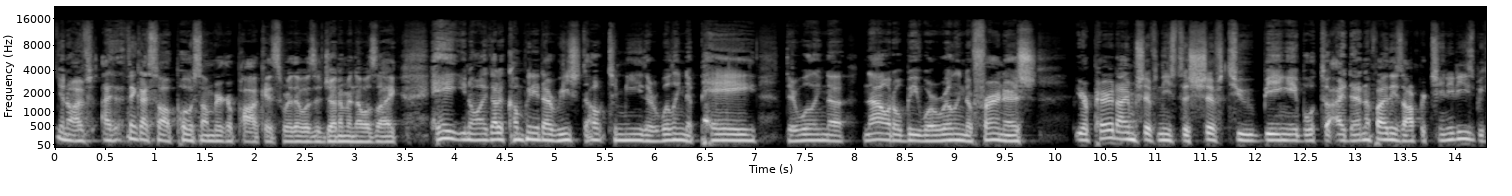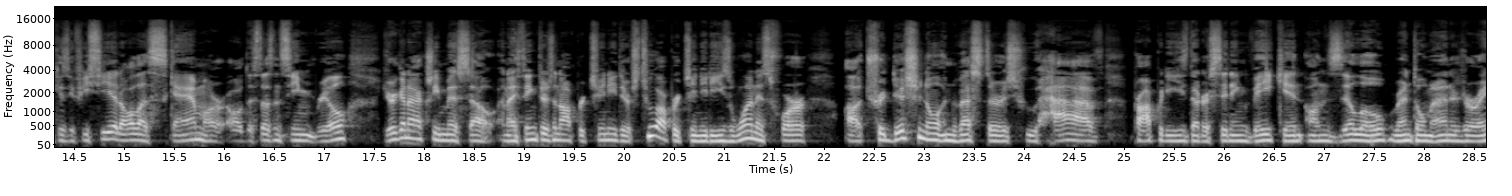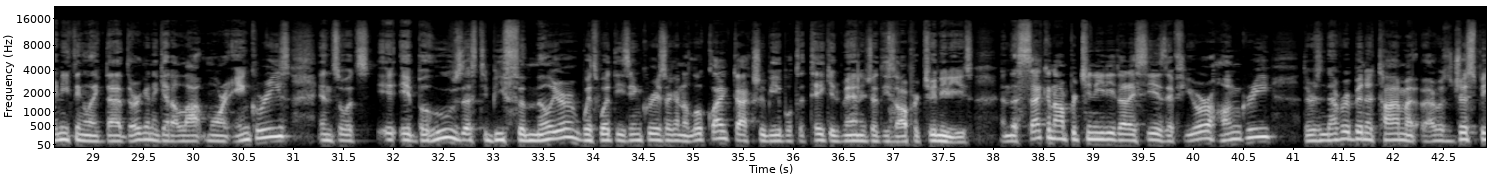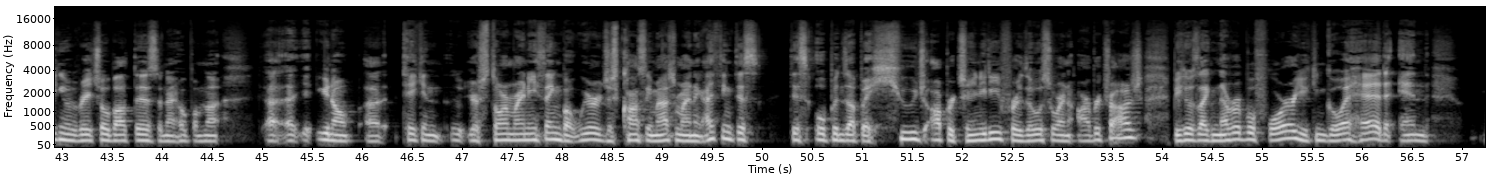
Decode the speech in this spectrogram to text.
you know, I've, I think I saw a post on Bigger Pockets where there was a gentleman that was like, Hey, you know, I got a company that reached out to me. They're willing to pay. They're willing to, now it'll be, we're willing to furnish. Your paradigm shift needs to shift to being able to identify these opportunities because if you see it all as scam or, oh, this doesn't seem real, you're going to actually miss out. And I think there's an opportunity. There's two opportunities. One is for uh, traditional investors who have properties that are sitting vacant on Zillow, Rental Manager, or anything like that, they're going to get a lot more inquiries. And so it's it, it behooves us to be familiar with what these inquiries are going to look like to actually be able to take advantage of these opportunities. And the second opportunity that I see is if you're hungry, there's never been a time. I, I was just speaking with Rachel about this, and I hope I'm not uh, uh you know, uh, taking your storm or anything, but we were just constantly masterminding. I think this this opens up a huge opportunity for those who are in arbitrage because like never before you can go ahead and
